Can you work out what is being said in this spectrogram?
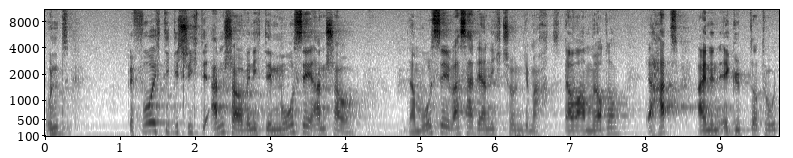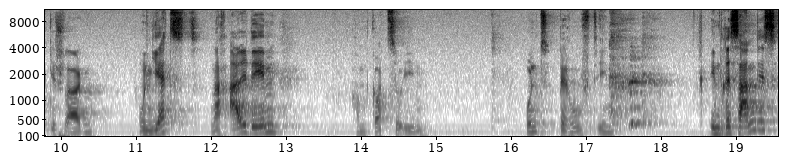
Und bevor ich die Geschichte anschaue, wenn ich den Mose anschaue, der Mose, was hat er nicht schon gemacht? Er war Mörder, er hat einen Ägypter totgeschlagen. Und jetzt, nach all dem, kommt Gott zu ihm und beruft ihn. Interessant ist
